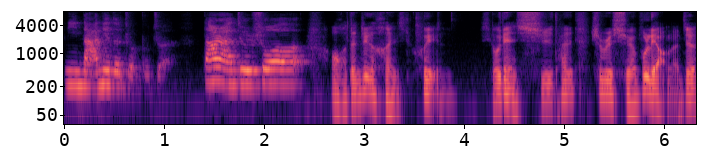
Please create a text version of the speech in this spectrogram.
你拿捏的准不准？当然就是说，哦，但这个很会。有点虚，他是不是学不了呢？就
